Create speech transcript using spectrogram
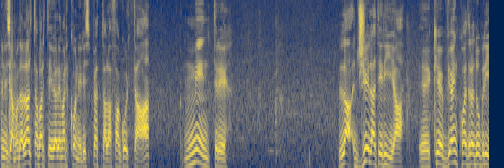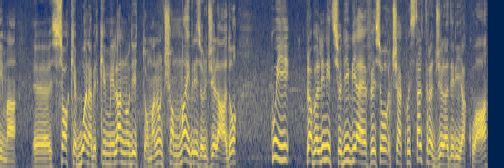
quindi siamo dall'altra parte di Viale Marconi rispetto alla facoltà, mentre la gelateria eh, che vi ho inquadrato prima eh, so che è buona perché me l'hanno detto ma non ci ho mai preso il gelato. Qui proprio all'inizio di via Efeso c'è quest'altra gelateria qua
